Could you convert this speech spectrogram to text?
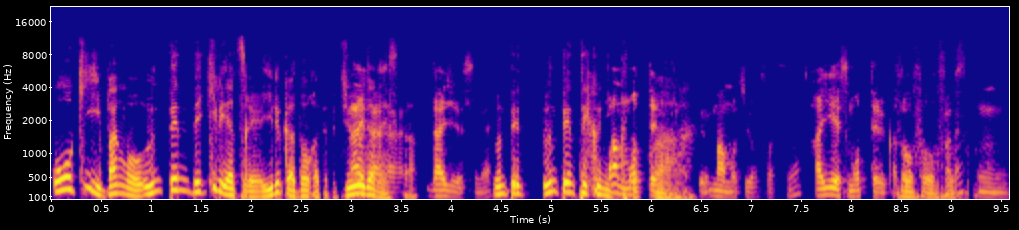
大きいバンを運転できるやつがいるかどうかってやっぱ重要じゃないですか。ははは大事ですね。運転、運転テクニックとまあ持ってる持かっ。てる。まあもちろんそうですね。ハイエース持ってるかどうかとかね。そうそうそううん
